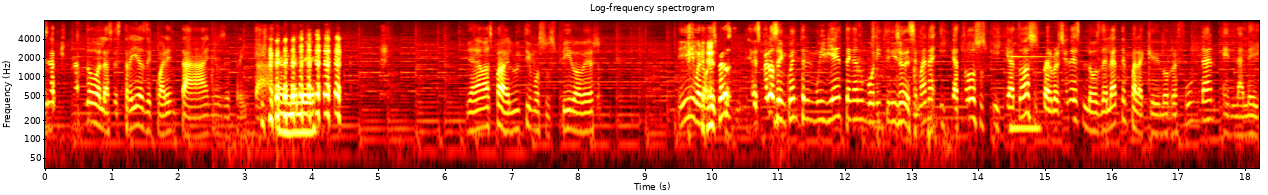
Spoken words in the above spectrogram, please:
estuviera fichando las estrellas de 40 años, de 30 años. Ya nada más para el último suspiro, a ver. Y bueno, espero, espero se encuentren muy bien, tengan un bonito inicio de semana y que a todos sus, y que a todas sus perversiones los delaten para que los refundan en la ley.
